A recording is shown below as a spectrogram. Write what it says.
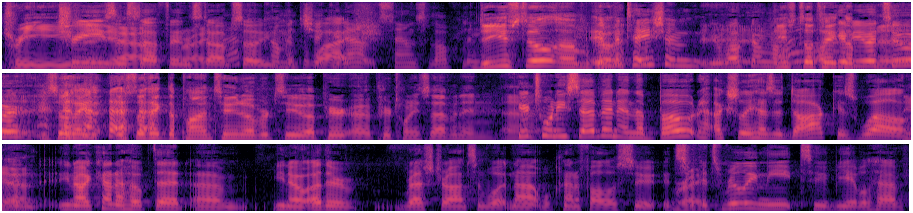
trees, trees and yeah, stuff and right. Stuff. So to you come have and to check watch. it out. It sounds lovely. Do you still um, go, Invitation, you're welcome. Do you still I'll take give the, you a tour. You still take you still take the pontoon over to uh, Pier uh, Pier Twenty Seven and uh, Pier 27 and the boat actually has a dock as well. Yeah. And you know, I kind of hope that um, you know other restaurants and whatnot will kind of follow suit. It's Right. it's really neat to be able to have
